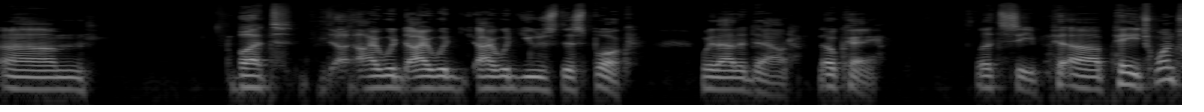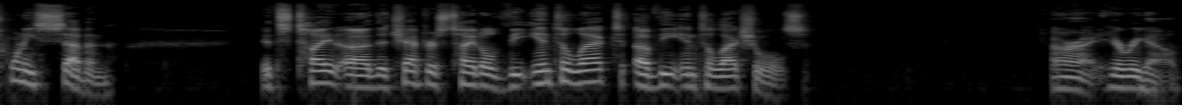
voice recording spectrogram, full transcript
Um, but I would I would I would use this book without a doubt. Okay, let's see. Uh, page one twenty seven. It's tit- uh, the chapter is titled "The Intellect of the Intellectuals." All right, here we go.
